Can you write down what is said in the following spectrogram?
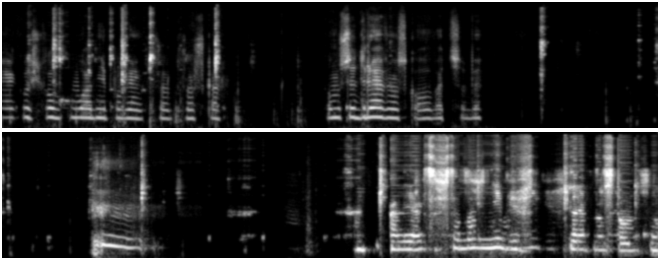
Ja jakoś go ładnie powiększę troszkę. Tylko muszę drewno skołować sobie. Ale jak coś tam mam, nie bierz drewno domku.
